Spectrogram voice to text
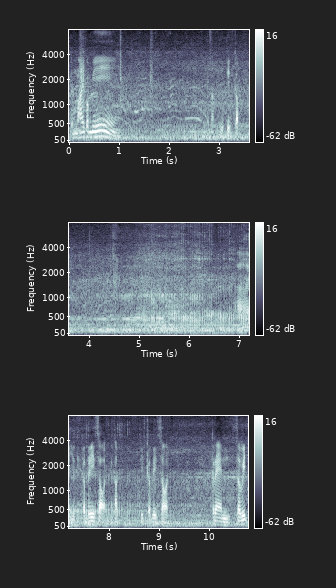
ต้นไม้ก็มีนะครับอยู่ติดกับ อยู่ติดกับรีสอร์ทนะครับติดกับรีสอร์ทแกรนสวิต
